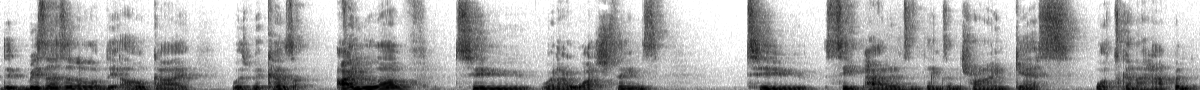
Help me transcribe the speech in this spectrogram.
the reason I said I love the old guy was because I love to when I watch things to see patterns and things and try and guess what's gonna happen.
